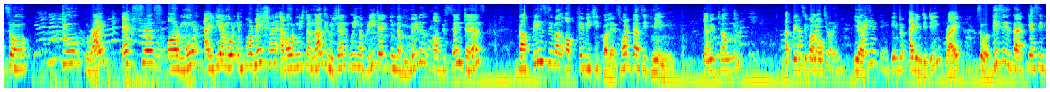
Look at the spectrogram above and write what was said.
So, to write excess or more idea, more information about Mr. Nazir Hussain, we have written in the middle of the sentence the principal of ABC College. What does it mean? Can you tell me? The principal of yes, identity. identity, right? So this is the case in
